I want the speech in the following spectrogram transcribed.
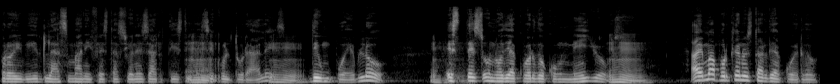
prohibir las manifestaciones artísticas y culturales de un pueblo. Estés o no de acuerdo con ellos. Además, ¿por qué no estar de acuerdo?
